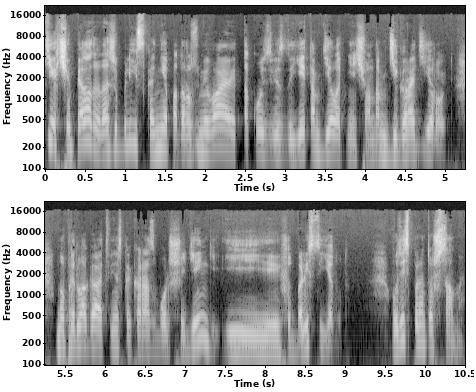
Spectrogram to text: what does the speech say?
тех чемпионатах даже близко не подразумевает такой звезды. Ей там делать нечего, он там деградирует. Но предлагают в несколько раз больше деньги, и футболисты едут. Вот здесь примерно то же самое.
